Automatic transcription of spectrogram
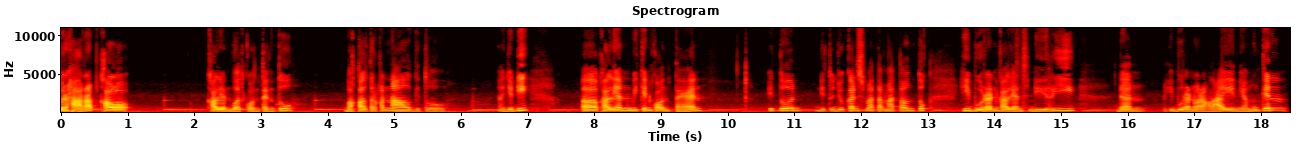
berharap kalau kalian buat konten tuh bakal terkenal gitu. Nah jadi uh, kalian bikin konten itu ditujukan semata-mata untuk hiburan kalian sendiri dan hiburan orang lain. Ya mungkin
